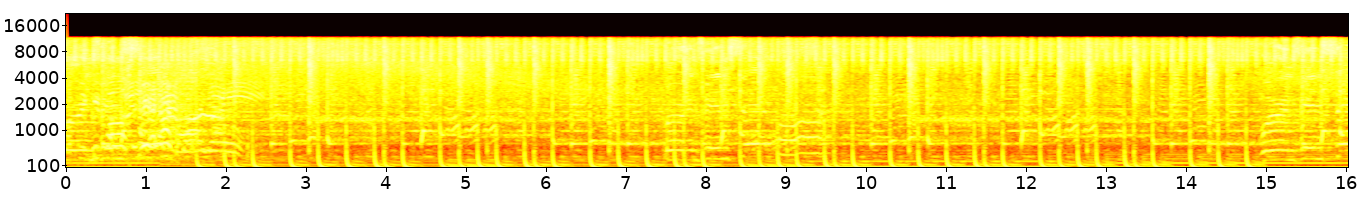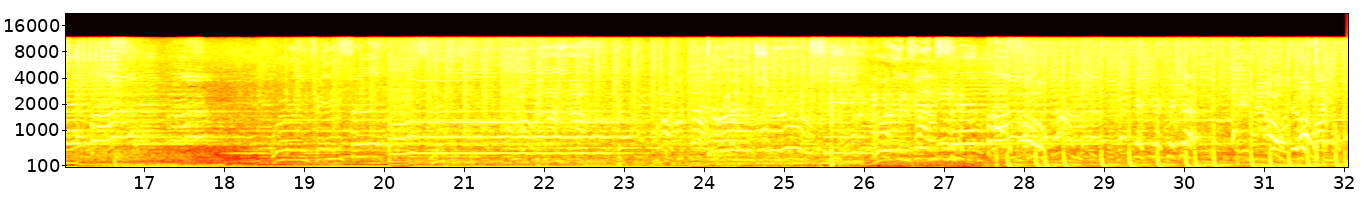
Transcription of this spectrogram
Give it oh, up. chưa? Đến nào, đến một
